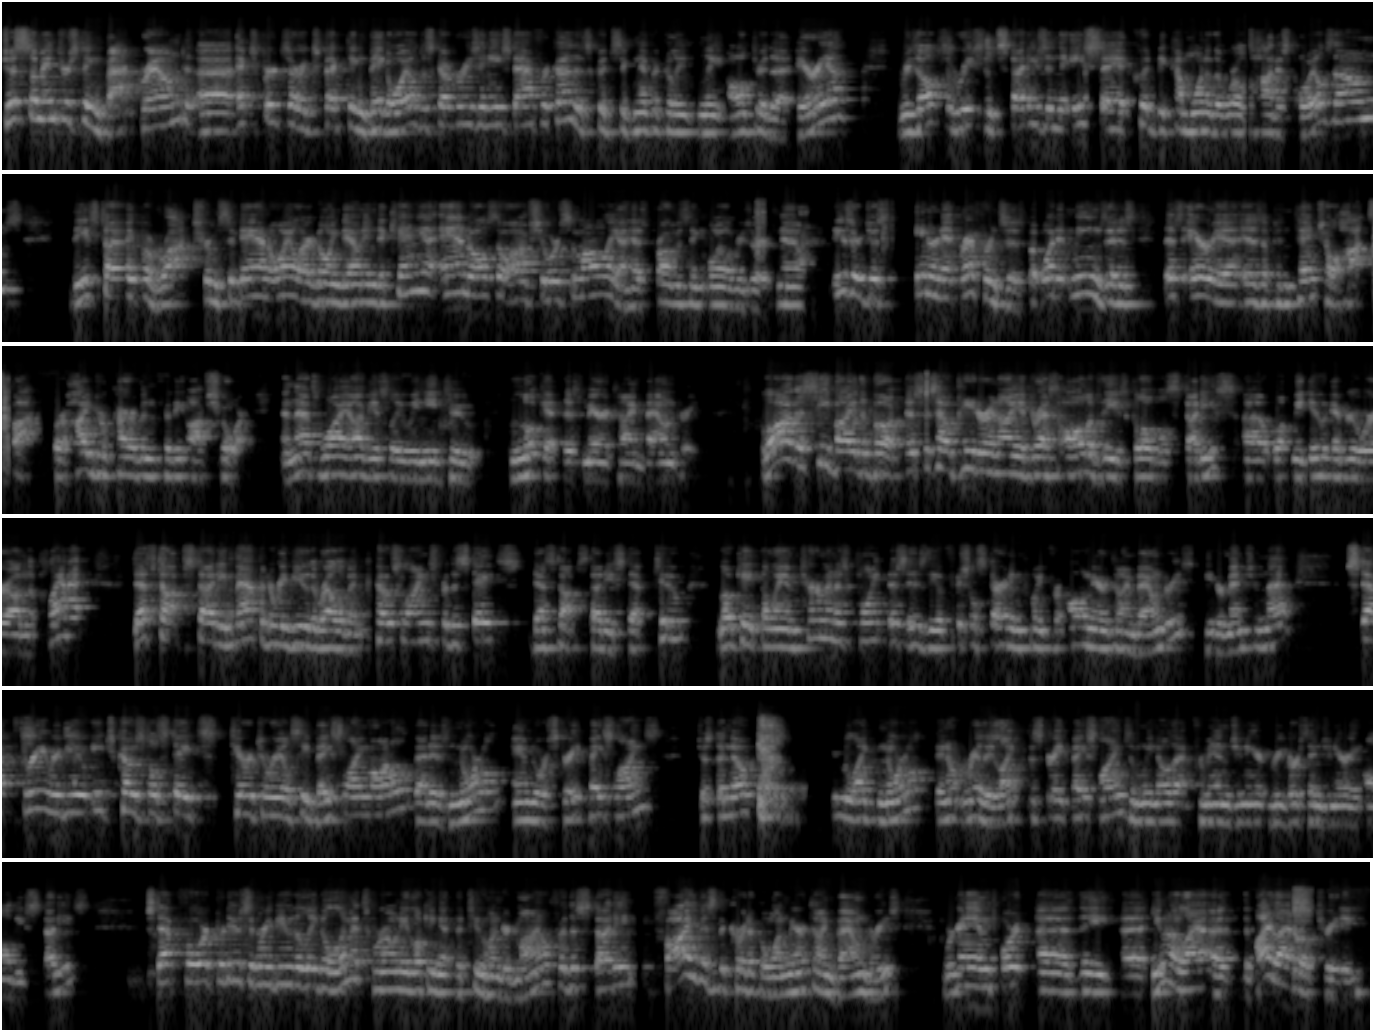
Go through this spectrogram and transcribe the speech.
Just some interesting background. Uh, experts are expecting big oil discoveries in East Africa. This could significantly alter the area. Results of recent studies in the East say it could become one of the world's hottest oil zones. These type of rocks from Sudan oil are going down into Kenya and also offshore Somalia has promising oil reserves. Now, these are just internet references, but what it means is this area is a potential hotspot for hydrocarbon for the offshore. And that's why obviously we need to look at this maritime boundary. Law of the sea by the book. This is how Peter and I address all of these global studies, uh, what we do everywhere on the planet. Desktop study, map and review the relevant coastlines for the states. Desktop study step two, locate the land terminus point. This is the official starting point for all maritime boundaries. Peter mentioned that. Step three, review each coastal state's territorial sea baseline model, that is normal and or straight baselines. Just a note, you like normal, they don't really like the straight baselines, and we know that from engineer, reverse engineering all these studies. Step four, produce and review the legal limits. We're only looking at the 200 mile for the study. Five is the critical one, maritime boundaries. We're going to import uh, the, uh, uh, the bilateral treaty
